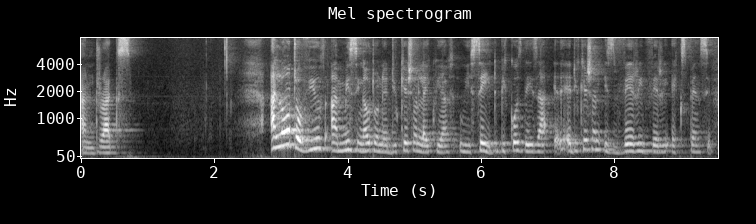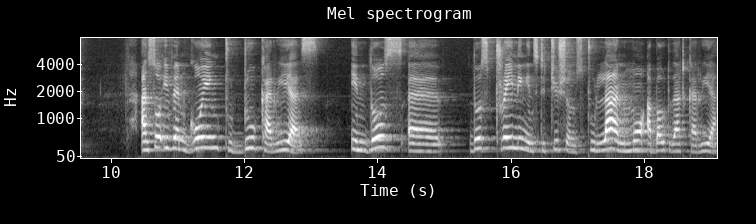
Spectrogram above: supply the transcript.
and drugs. A lot of youth are missing out on education, like we have we said, because there is a, education is very, very expensive. And so even going to do careers in those, uh, those training institutions to learn more about that career,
